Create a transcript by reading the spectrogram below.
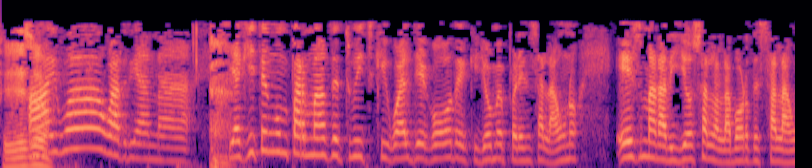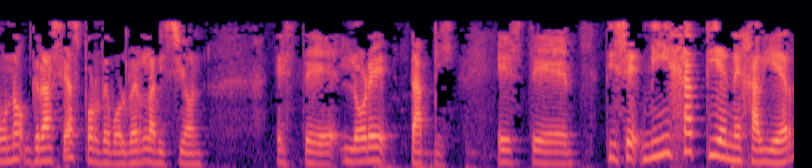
Eso, Ay, wow, Adriana. Y aquí tengo un par más de tweets que igual llegó de que yo me operé en sala 1. Es maravillosa la labor de sala 1. Gracias por devolver la visión. Este, Lore Tapi. Este, dice, mi hija tiene, Javier,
